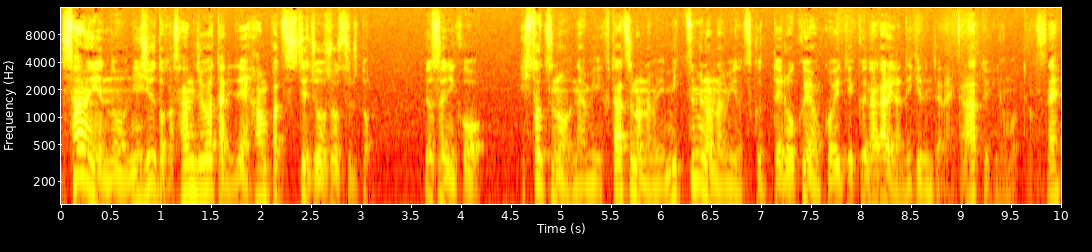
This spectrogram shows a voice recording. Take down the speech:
3円の20とか30あたりで反発して上昇すると。要するにこう1つの波2つの波3つ目の波を作って6円を超えていく流れができるんじゃないかなというふうに思ってますね。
